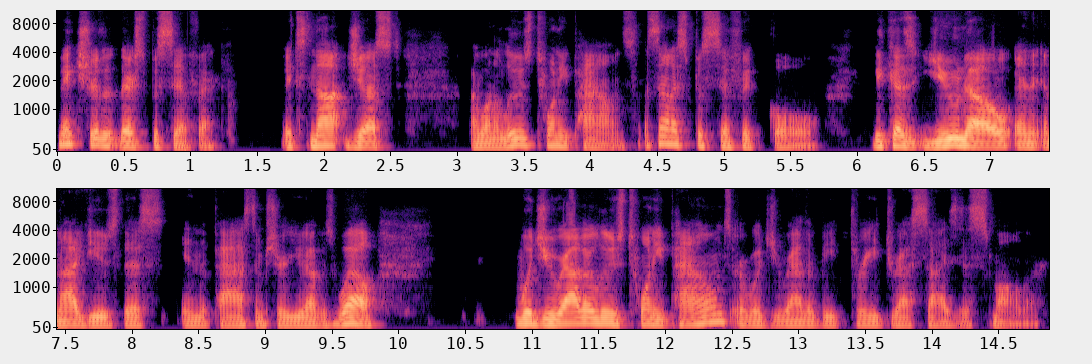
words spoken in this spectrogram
make sure that they're specific. It's not just, I want to lose 20 pounds. That's not a specific goal because you know, and, and I've used this in the past, I'm sure you have as well would you rather lose 20 pounds or would you rather be three dress sizes smaller?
